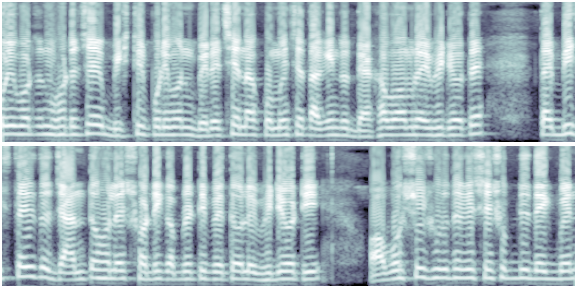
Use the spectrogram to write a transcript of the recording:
পরিবর্তন ঘটেছে? বৃষ্টির পরিমাণ বেড়েছে না কমেছে তা কিন্তু দেখাবো আমরা এই ভিডিওতে। তাই বিস্তারিত জানতে হলে সঠিক আপডেটটি পেতে হলে ভিডিওটি অবশ্যই শুরু থেকে শেষ অবধি দেখবেন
